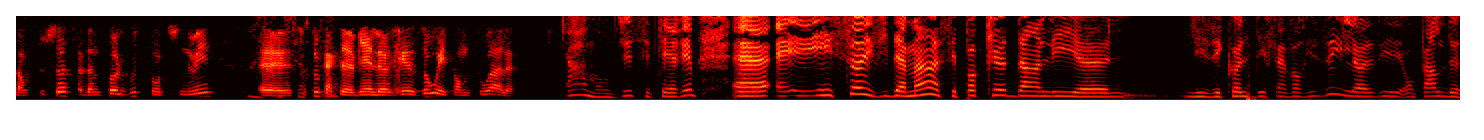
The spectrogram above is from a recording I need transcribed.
Donc tout ça, ça donne pas le goût de continuer, surtout quand bien le réseau est comme toi. Là. Ah mon Dieu, c'est terrible. Euh, et ça, évidemment, c'est pas que dans les euh, les écoles défavorisées. Là. On parle de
